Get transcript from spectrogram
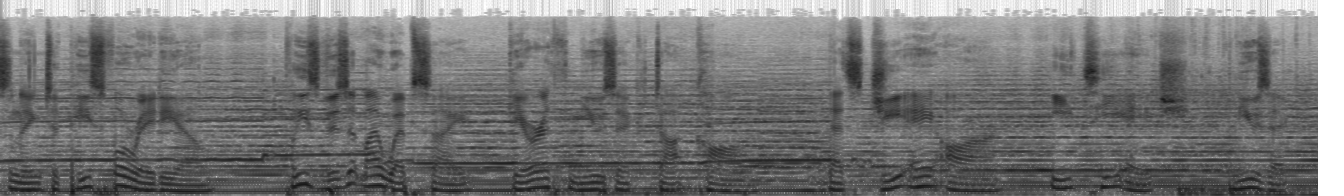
Listening to Peaceful Radio. Please visit my website, garethmusic.com. That's G A R E T H music.com.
